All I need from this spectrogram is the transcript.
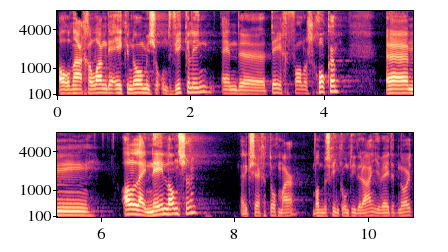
al naar gelang de economische ontwikkeling en de tegenvallers schokken, um, allerlei Nederlandse, en ik zeg het toch maar, want misschien komt die eraan, je weet het nooit,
